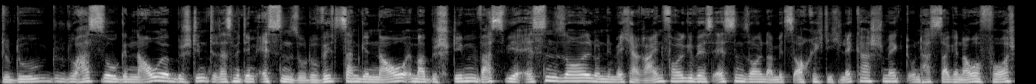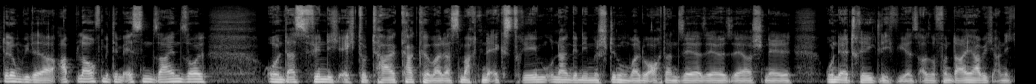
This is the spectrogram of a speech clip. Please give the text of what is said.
du, du, du hast so genaue bestimmte, das mit dem Essen so. Du willst dann genau immer bestimmen, was wir essen sollen und in welcher Reihenfolge wir es essen sollen, damit es auch richtig lecker schmeckt und hast da genaue Vorstellungen, wie der Ablauf mit dem Essen sein soll. Und das finde ich echt total kacke, weil das macht eine extrem unangenehme Stimmung, weil du auch dann sehr, sehr, sehr schnell unerträglich wirst. Also von daher habe ich eigentlich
